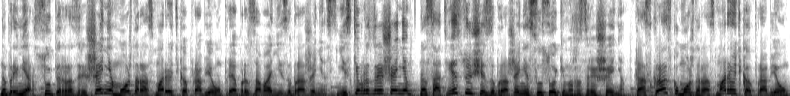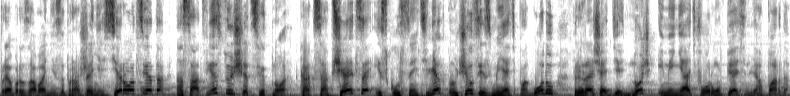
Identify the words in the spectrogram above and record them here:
Например, супер разрешения можно рассматривать как проблему преобразования изображения с низким разрешением на соответствующее изображение с высоким разрешением. Раскраску можно рассматривать как проблему преобразования изображения серого цвета на соответствующее цветное. Как сообщается, искусственный интеллект научился изменять погоду, превращать день в ночь и менять форму пятен леопарда.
